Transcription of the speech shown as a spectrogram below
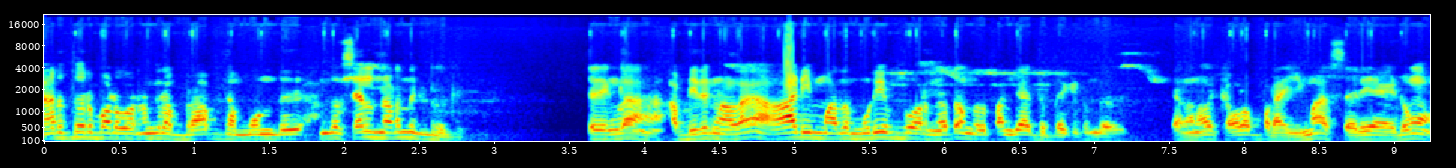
கருத்து வேறுபாடு வரணுங்கிற பிராப்தம் உண்டு. அந்த செயல் நடந்துக்கிட்டு இருக்கு. சரிங்களா? அப்படி இருக்கனால ஆடி மாதம் முடிய போகிற நேரத்தில் அந்த பஞ்சாயத்து போய்கிட்டு இருந்தது. அதனால் கவலைப்படாதீமா சரியாயிடும்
